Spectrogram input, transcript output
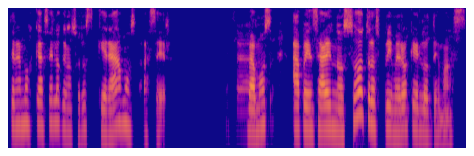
tenemos que hacer lo que nosotros queramos hacer. Vamos a pensar en nosotros primero que en los demás.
